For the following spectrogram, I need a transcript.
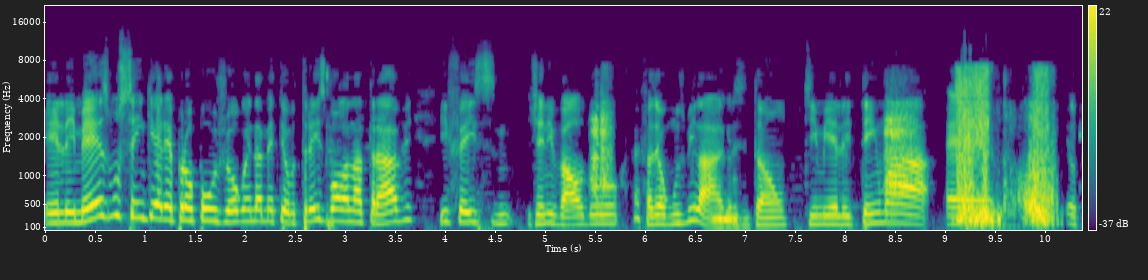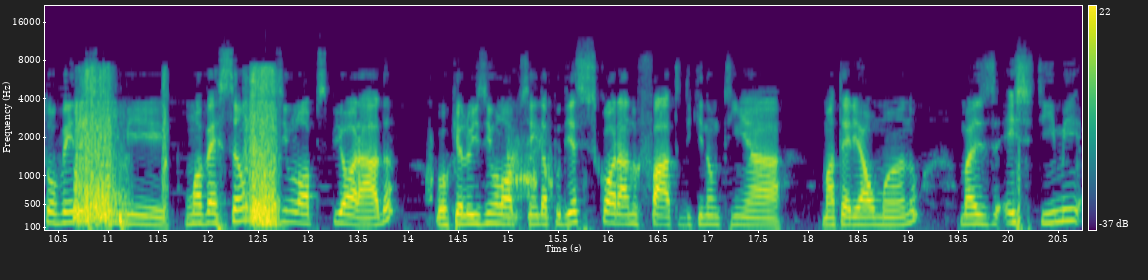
ele mesmo sem querer propor o jogo, ainda meteu três bolas na trave e fez Genivaldo fazer alguns milagres. Então, o time ele tem uma. É, eu tô vendo esse time uma versão do Luizinho Lopes piorada, porque Luizinho Lopes ainda podia se escorar no fato de que não tinha material humano, mas esse time,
